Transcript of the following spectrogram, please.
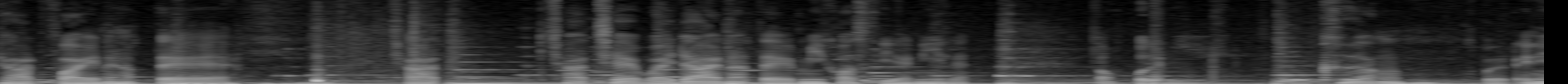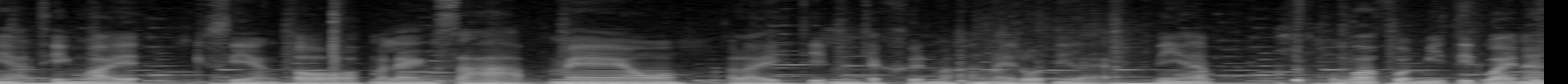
ชาร์จไฟนะครับ แต่ชาร์จาร์จแช่ไว้ได้นะ แต่มีข้อเสียนี้แหละ ต้องเปิดเครื่องเปิดไอเนี่ยทิ้งไว้เสี่ยงต่อแมลงสาบ แมวอะไรที่มันจะขึ้นมาข้างในรถนี่แหละ นี่ครับ ผมว่าควรมีติดไว้นะ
